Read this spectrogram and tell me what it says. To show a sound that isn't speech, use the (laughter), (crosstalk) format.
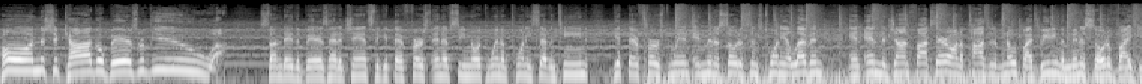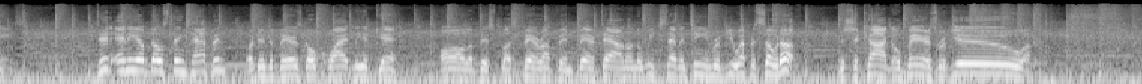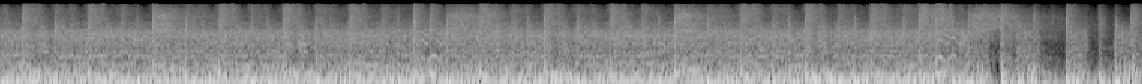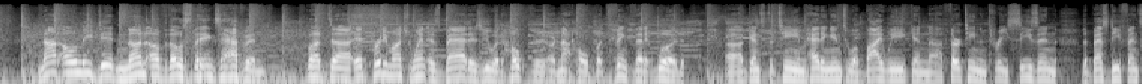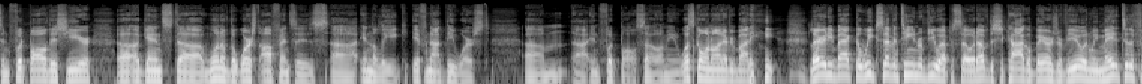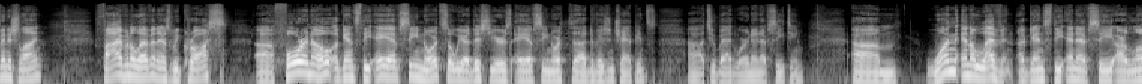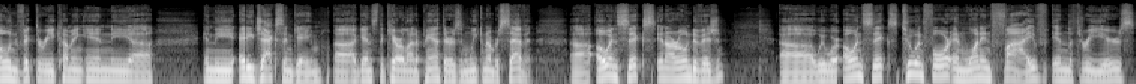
on the Chicago Bears Review. Sunday, the Bears had a chance to get their first NFC North win of 2017, get their first win in Minnesota since 2011, and end the John Fox era on a positive note by beating the Minnesota Vikings. Did any of those things happen, or did the Bears go quietly again? All of this plus bear up and bear down on the Week 17 review episode of the Chicago Bears Review. Not only did none of those (laughs) things happen, but uh, it pretty much went as bad as you would hope, that, or not hope, but think that it would uh, against the team heading into a bye week and uh, 13 and 3 season, the best defense in football this year uh, against uh, one of the worst offenses in the league, if not the worst um, uh, in football. So, I mean, what's going on, everybody? (laughs) Larry D back, the Week 17 review episode of the Chicago Bears review, and we made it to the finish line. 5 and 11 as we cross. Uh, 4 and 0 against the AFC North, so we are this year's AFC North uh, Division champions. Uh, too bad we're an NFC team. Um, 1 and 11 against the NFC, our lone victory coming in the uh, in the Eddie Jackson game uh, against the Carolina Panthers in week number 7. Uh, 0 and 6 in our own division. Uh, we were 0 and 6, 2 and 4 and 1 and 5 in the 3 years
